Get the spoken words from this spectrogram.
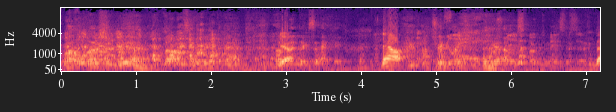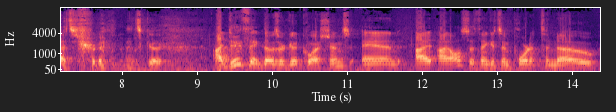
Well, those should be in, but obviously they'll be at the end. Yeah. Appendix A. Now Tribulation Force really spoke to me specifically. That's true. That's good. I do think those are good questions, and I, I also think it's important to know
